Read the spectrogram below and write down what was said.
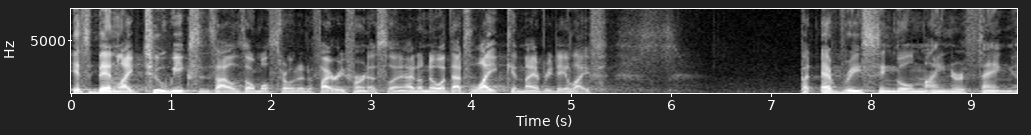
it's been like two weeks since I was almost thrown in a fiery furnace. and I don't know what that's like in my everyday life. But every single minor thing,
